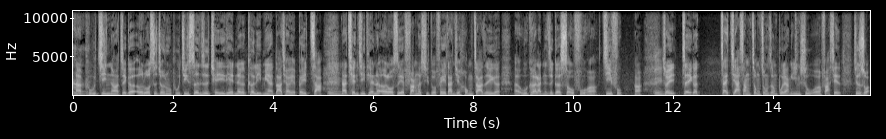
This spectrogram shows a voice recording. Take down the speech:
那普京啊，这个俄罗斯总统普京生日前一天，那个克里米亚大桥也被炸。嗯，那前几天呢，俄罗斯也放了许多飞弹去轰炸这个呃乌克兰的这个首府哈基辅啊，嗯，所以这个。再加上种种这种不良因素，我发现就是说，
